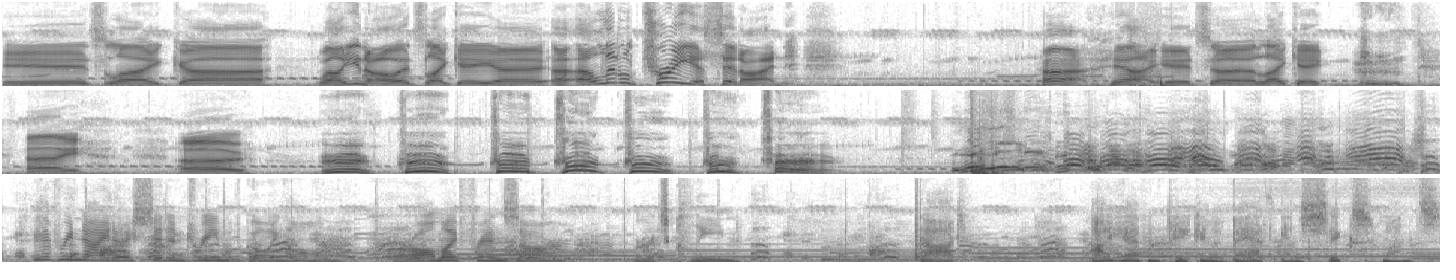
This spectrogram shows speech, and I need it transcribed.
It's like, uh, well, you know, it's like a, uh, a little tree you sit on. Huh, yeah, it's, uh, like a, a, uh, Every night I sit and dream of going home, where all my friends are, where it's clean. Dot, I haven't taken a bath in six months.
